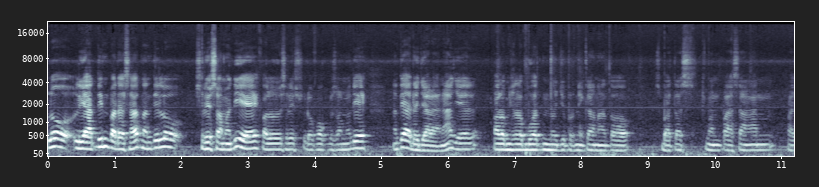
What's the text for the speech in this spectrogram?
lo liatin pada saat nanti lo serius sama dia kalau serius sudah fokus sama dia nanti ada jalan aja. Kalau misalnya buat menuju pernikahan atau sebatas cuman pasangan pa-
